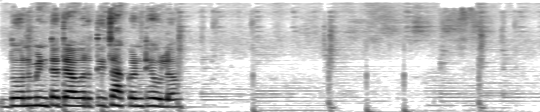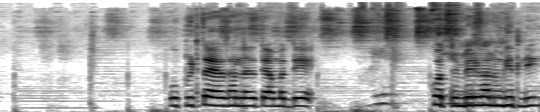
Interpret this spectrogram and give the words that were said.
दोन मिनटं त्यावरती झाकण ठेवलं. उपीट तयार झाल्यानंतर त्यामध्ये कोथिंबीर घालून घेतली.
